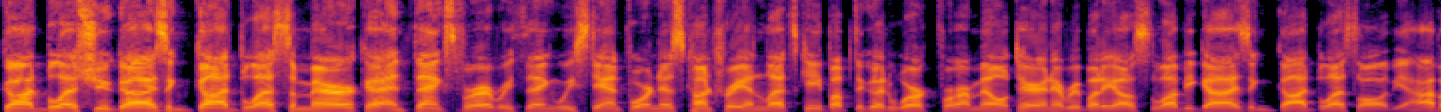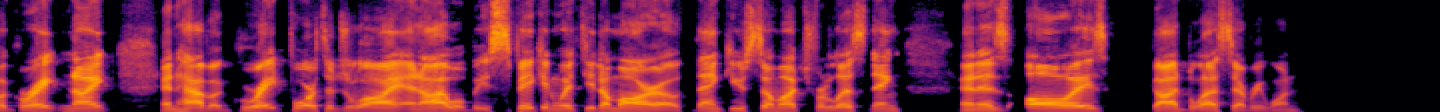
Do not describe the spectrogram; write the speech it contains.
God bless you guys and God bless America. And thanks for everything we stand for in this country. And let's keep up the good work for our military and everybody else. Love you guys and God bless all of you. Have a great night and have a great 4th of July. And I will be speaking with you tomorrow. Thank you so much for listening. And as always, God bless everyone.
